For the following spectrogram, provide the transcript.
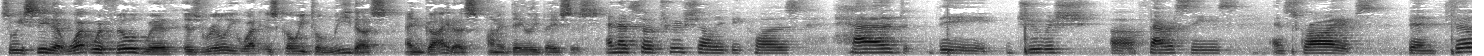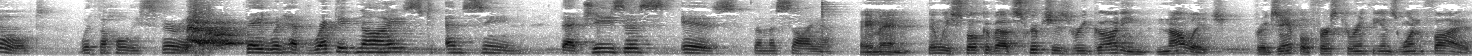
So we see that what we're filled with is really what is going to lead us and guide us on a daily basis. And that's so true, Shelley, because had the Jewish uh, Pharisees and scribes been filled with the Holy Spirit, they would have recognized and seen that Jesus is the Messiah. Amen. Then we spoke about scriptures regarding knowledge. For example, 1 Corinthians 1 5.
